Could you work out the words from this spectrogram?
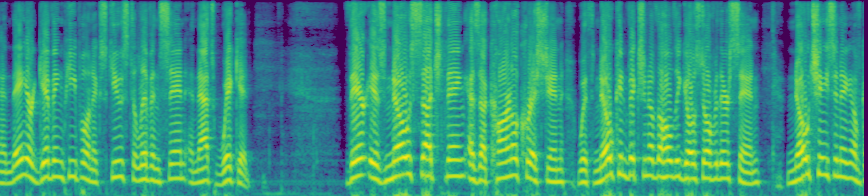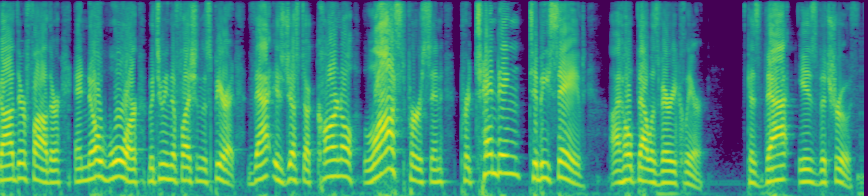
And they are giving people an excuse to live in sin, and that's wicked. There is no such thing as a carnal Christian with no conviction of the Holy Ghost over their sin, no chastening of God their Father, and no war between the flesh and the spirit. That is just a carnal, lost person pretending to be saved. I hope that was very clear because that is the truth.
